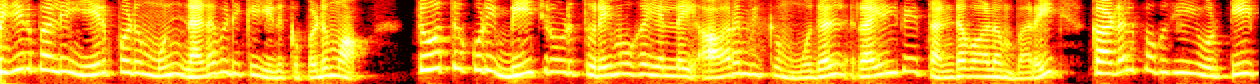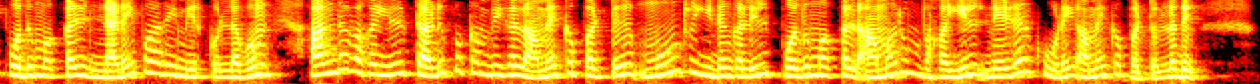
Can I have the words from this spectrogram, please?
உயிர் பலி ஏற்படும் முன் நடவடிக்கை எடுக்கப்படுமா? தூத்துக்குடி பீச் ரோடு துறைமுக எல்லை ஆரம்பிக்கும் முதல் ரயில்வே தண்டவாளம் வரை கடல் பகுதியை ஒட்டி பொதுமக்கள் நடைபாதை மேற்கொள்ளவும் அந்த வகையில் தடுப்பு கம்பிகள் அமைக்கப்பட்டு மூன்று இடங்களில் பொதுமக்கள் அமரும் வகையில் நிழற்கூடை அமைக்கப்பட்டுள்ளது.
